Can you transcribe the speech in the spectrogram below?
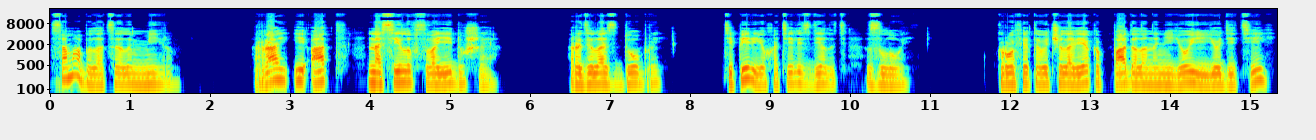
Сама была целым миром. Рай и ад носила в своей душе. Родилась доброй, теперь ее хотели сделать злой. Кровь этого человека падала на нее и ее детей,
